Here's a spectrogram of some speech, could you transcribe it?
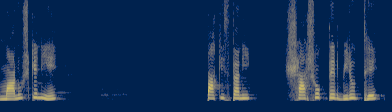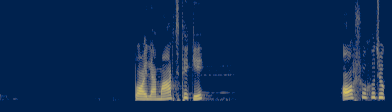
মানুষকে নিয়ে পাকিস্তানি শাসকদের বিরুদ্ধে পয়লা মার্চ থেকে অসহযোগ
